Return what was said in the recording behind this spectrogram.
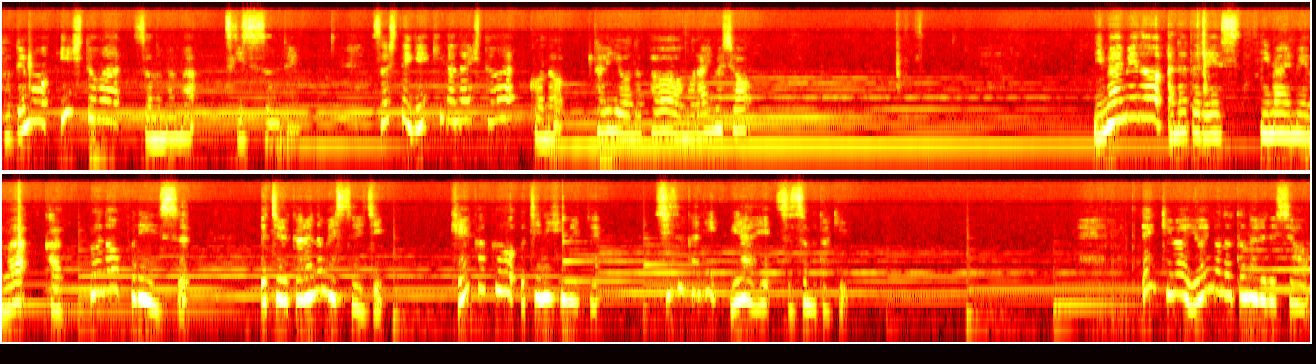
とてもいい人はそのまま突き進んで、そして元気がない人はこの太陽のパワーをもらいましょう。2枚目のあなたです。2枚目はカップのプリンス。宇宙からのメッセージ。計画を内に秘めて、静かに未来へ進むとき。天気は良いものとなるでしょう。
